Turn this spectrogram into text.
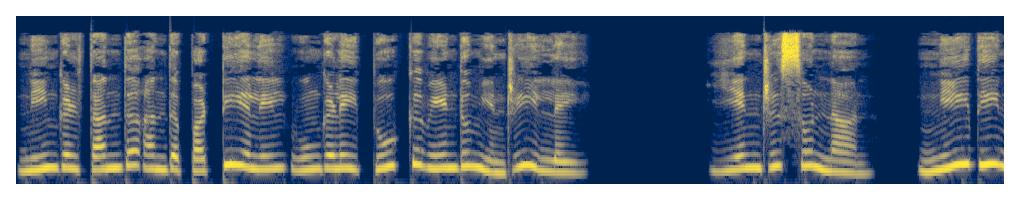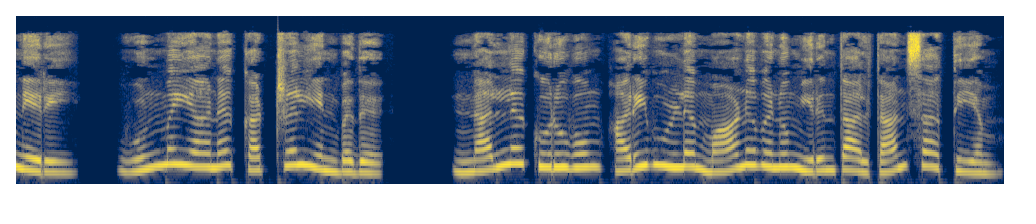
நீங்கள் தந்த அந்த பட்டியலில் உங்களை தூக்க வேண்டும் என்று இல்லை. என்று சொன்னான். நீதி நெறி. உண்மையான கற்றல் என்பது. நல்ல குருவும் அறிவுள்ள மாணவனும் இருந்தால்தான் சாத்தியம்.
